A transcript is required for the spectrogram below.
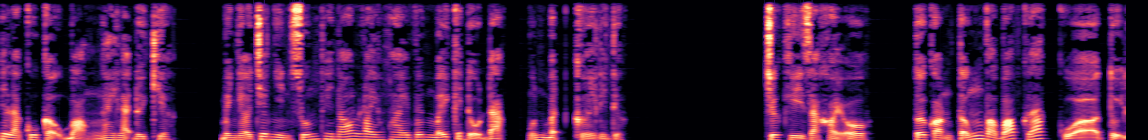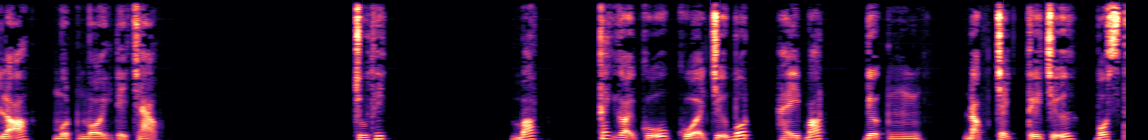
hay là cu cậu bỏ ngay lại đôi kia. Mình ở trên nhìn xuống thấy nó loay hoay với mấy cái đồ đạc muốn bật cười lên được. Trước khi ra khỏi ô, tôi còn tống vào bóp gác của tụi lõ một môi để chào. Chú thích Bóp, cách gọi cũ của chữ bốt hay bot được ừ, đọc trạch từ chữ post.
